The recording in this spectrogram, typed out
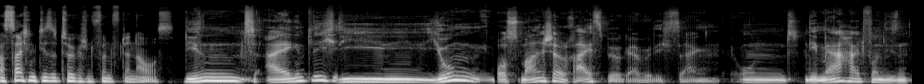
Was zeichnet diese türkischen Fünf denn aus? Die sind eigentlich die jungen osmanischen Reichsbürger, würde ich sagen. Und die Mehrheit von diesen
